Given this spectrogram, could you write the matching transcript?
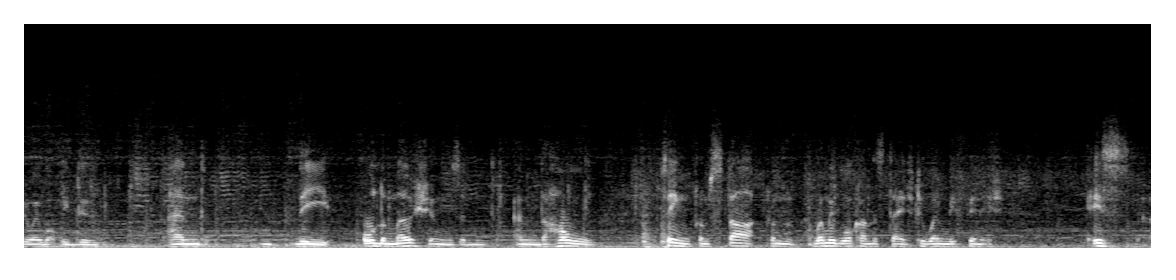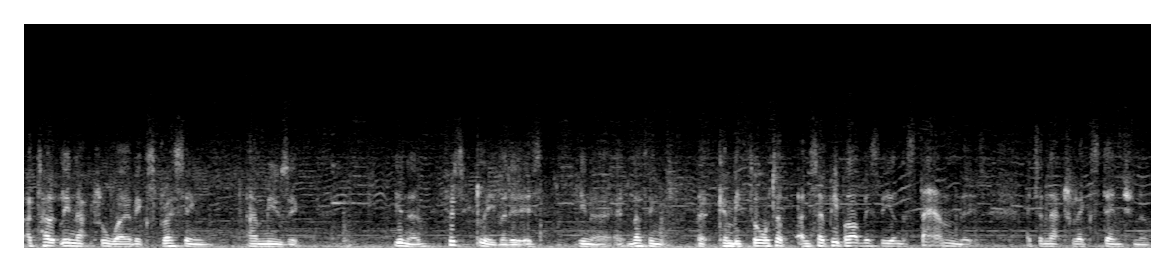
Enjoy what we do, and the all the motions and and the whole thing from start, from when we walk on the stage to when we finish, is a totally natural way of expressing our music. You know, physically, but it is, you know, nothing that can be thought up, and so people obviously understand it's, it's a natural extension of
